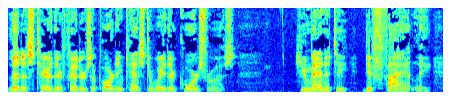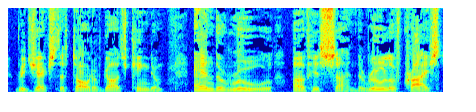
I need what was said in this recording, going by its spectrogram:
Let us tear their fetters apart and cast away their cords from us. Humanity defiantly rejects the thought of God's kingdom and the rule of His Son, the rule of Christ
